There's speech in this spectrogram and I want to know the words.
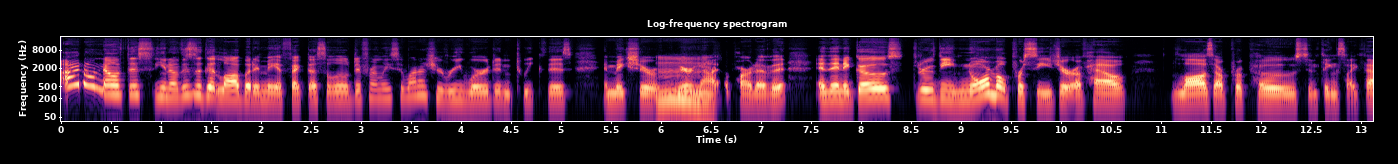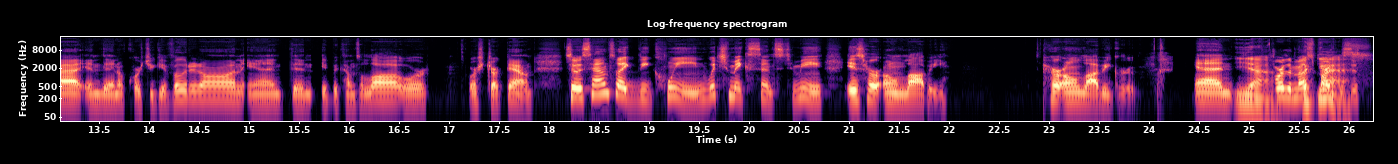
I don't know if this you know, this is a good law, but it may affect us a little differently, so why don't you reword and tweak this and make sure we're Mm. not a part of it?" And then it goes through the normal procedure of how laws are proposed and things like that, and then, of course, you get voted on, and then it becomes a law or or struck down. So it sounds like the queen, which makes sense to me, is her own lobby, her own lobby group. And Yeah, for the most part, this is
